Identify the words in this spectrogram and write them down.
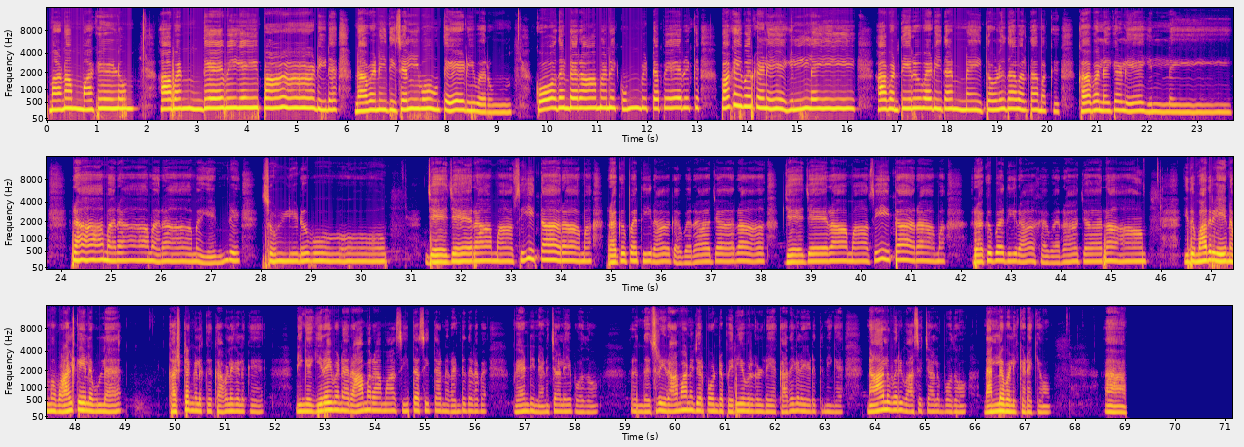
மனம் மகிழும். அவன் தேவியை பாடிட நவநிதி செல்வம் தேடி வரும். கோதண்டராமனை கும்பிட்ட பேருக்கு பகைவர்களே இல்லை. அவன் திருவடி தன்னை தொழுதவர் தமக்கு கவலைகளே இல்லை. ராம ராம ராம என்று சொல்லிடுவோம். ஜெய ஜெய ராமா சீதாராமா ரகுபதி ராகவ ராஜா ரா ஜெய ஜெய ராமா சீதாராமா ரகுபதி ராகவ ராஜா ராம். இது மாதிரி நம்ம வாழ்க்கையில் உள்ள கஷ்டங்களுக்கு கவலைகளுக்கு நீங்கள் இறைவனை ராம ராமா சீதா சீதான்னு ரெண்டு தடவை வேண்டி நினச்சாலே போதும். இந்த ஸ்ரீ ராமானுஜர் போன்ற பெரியவர்களுடைய கதைகளை எடுத்து நீங்கள் நாலு வரி வாசித்தாலும் போதும். நல்ல வழி கிடைக்கும்.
